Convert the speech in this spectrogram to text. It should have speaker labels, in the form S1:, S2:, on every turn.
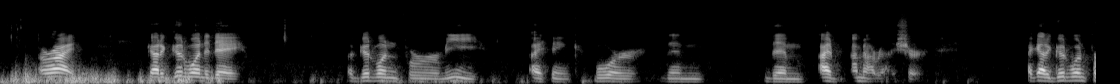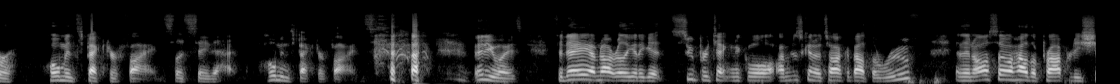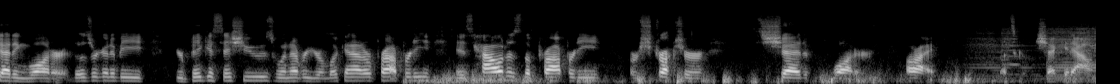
S1: All right, got a good one today. A good one for me, I think, more than them. I, I'm not really sure. I got a good one for home inspector fines. Let's say that. Home inspector fines. Anyways, today I'm not really going to get super technical. I'm just going to talk about the roof and then also how the property's shedding water. Those are going to be your biggest issues whenever you're looking at a property is how does the property or structure shed water. All right, let's go check it out.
